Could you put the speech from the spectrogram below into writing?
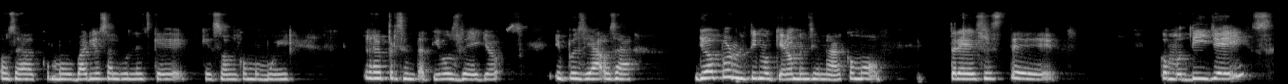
o sea, como varios álbumes que, que son como muy representativos de ellos. Y pues ya, o sea, yo por último quiero mencionar como tres, este, como DJs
